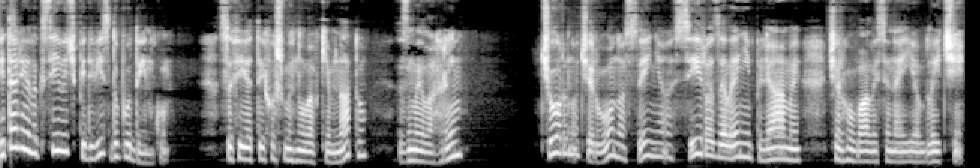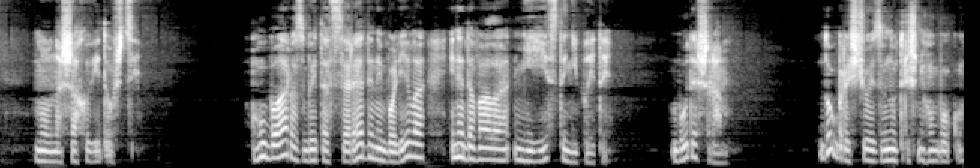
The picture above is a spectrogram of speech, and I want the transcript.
Віталій Олексійович підвіз до будинку. Софія тихо шмигнула в кімнату, змила грим. Чорно, червоно, синьо, сіро зелені плями чергувалися на її обличчі, мов на шаховій дошці. Губа, розбита зсередини, боліла і не давала ні їсти, ні пити. Буде шрам. Добре, що із внутрішнього боку.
